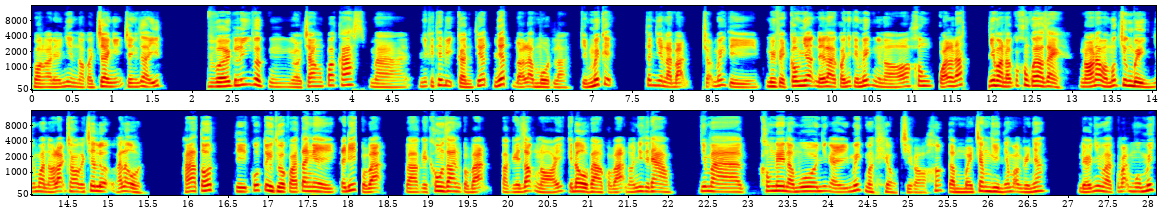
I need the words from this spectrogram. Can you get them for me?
Hoặc là nếu như nó có tranh ấy tranh rất là ít. Với cái lĩnh vực ở trong podcast mà những cái thiết bị cần thiết nhất đó là một là cái mic ấy. Tất nhiên là bạn chọn mic thì mình phải công nhận đấy là có những cái mic nó không quá là đắt nhưng mà nó cũng không quá là rẻ nó nằm ở mức trung bình nhưng mà nó lại cho cái chất lượng khá là ổn khá là tốt. Thì cũng tùy thuộc vào tay nghề edit của bạn và cái không gian của bạn và cái giọng nói cái đầu vào của bạn nó như thế nào. Nhưng mà không nên là mua những cái mic mà kiểu chỉ có tầm mấy trăm nghìn nha mọi người nhá. Nếu như mà các bạn mua mic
